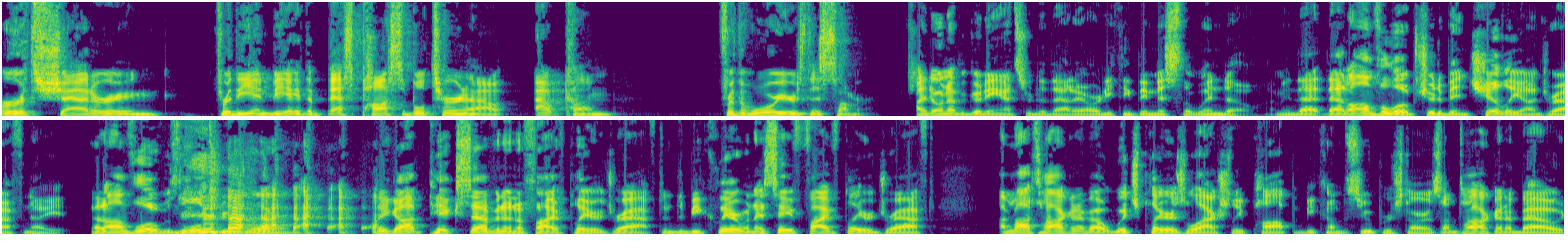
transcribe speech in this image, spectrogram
earth shattering for the NBA, the best possible turnout outcome for the Warriors this summer? I don't have a good answer to that. I already think they missed the window. I mean that that envelope should have been chilly on draft night. That envelope was a little too warm. they got pick seven in a five player draft. And to be clear, when I say five player draft, I'm not talking about which players will actually pop and become superstars. I'm talking about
